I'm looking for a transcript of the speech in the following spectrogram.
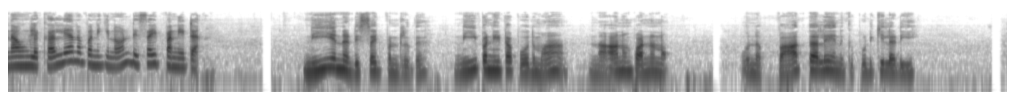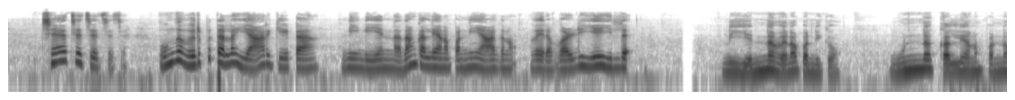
நான் உங்களை கல்யாணம் பண்ணிக்கணும்னு டிசைட் பண்ணிட்டேன். நீ என்ன டிசைட் பண்ணுறது நீ பண்ணிட்டா போதுமா? நானும் பண்ணணும். உன்னை பார்த்தாலே எனக்கு பிடிக்கலடி. சே சே சே சே சே உங்கள் விருப்பத்தெல்லாம் யார் கேட்டா? நீங்கள் என்ன தான் கல்யாணம் பண்ணி ஆகணும். வேறு வழியே இல்லை. நீ என்ன வேணா பண்ணிக்கோ. உன்னை கல்யாணம் பண்ண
